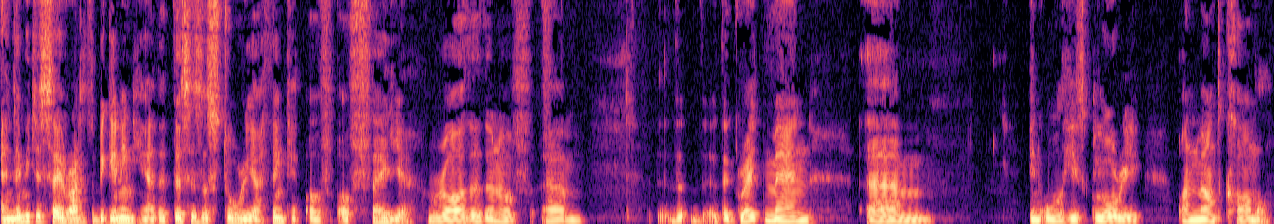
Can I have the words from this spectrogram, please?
And let me just say right at the beginning here that this is a story, I think, of, of failure rather than of um, the, the great man um, in all his glory on Mount Carmel.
